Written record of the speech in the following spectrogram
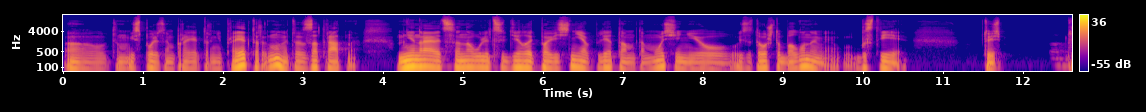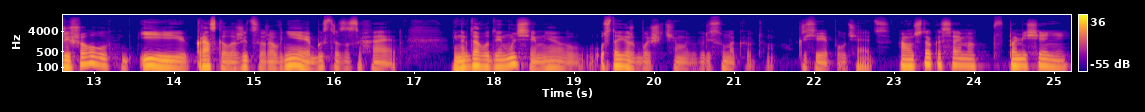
там, используем проектор, не проектор, ну, это затратно. Мне нравится на улице делать по весне, летом, там, осенью, из-за того, что баллонами быстрее. То есть пришел, и краска ложится ровнее, быстро засыхает. Иногда водоэмульсия мне устаешь больше, чем рисунок там, красивее получается. А вот что касаемо в помещений,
